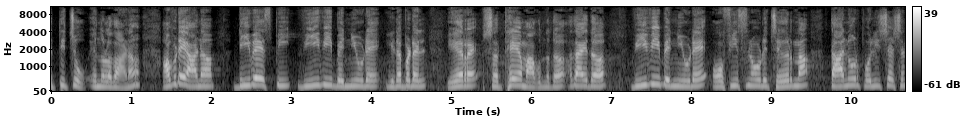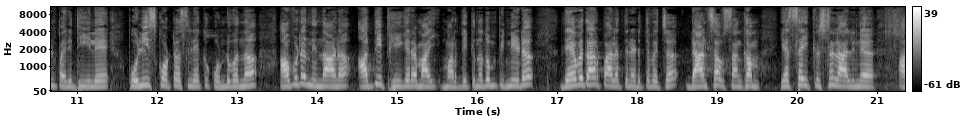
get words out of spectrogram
എത്തിച്ചു എന്നുള്ളതാണ്. അവിടെയാണ് ഡിവൈഎസ്പി വി വി ബെന്നിയുടെ ഇടപെടൽ ഏറെ ശ്രദ്ധേയമാകുന്നത്. അതായത് വി വി ബെന്നിയുടെ ഓഫീസിനോട് ചേർന്ന താനൂർ പോലീസ് സ്റ്റേഷൻ പരിധിയിലെ പോലീസ് ക്വാർട്ടേഴ്സിലേക്ക് കൊണ്ടുവന്ന് അവിടെ നിന്നാണ് അതിഭീകരമായി മർദ്ദിക്കുന്നതും. പിന്നീട് ദേവദാർ പാലത്തിനടുത്ത് വെച്ച് ഡാൻസ് ഹൗസ് സംഘം എസ് ഐ കൃഷ്ണലാലിന് ആ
